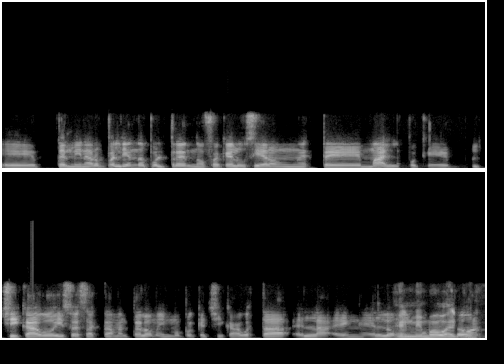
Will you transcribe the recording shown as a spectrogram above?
Eh, terminaron perdiendo por tres, no fue que lo hicieron este, mal, porque Chicago hizo exactamente lo mismo, porque Chicago está en, la, en, en lo el mismo, mismo barco.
